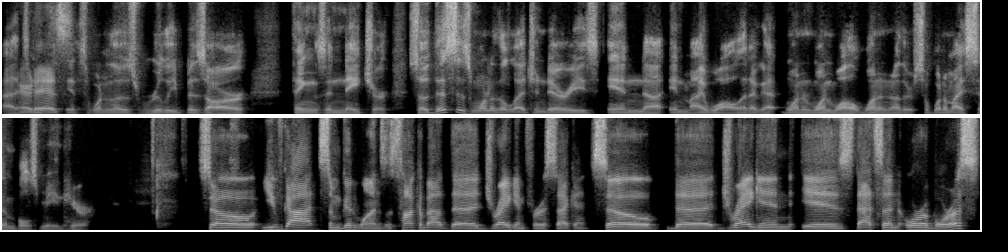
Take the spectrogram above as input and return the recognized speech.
Uh, there it's- It's one of those really bizarre things in nature. So this is one of the legendaries in uh, in my wallet. I've got one in one wallet, one in another. So what do my symbols mean here? So you've got some good ones. Let's talk about the dragon for a second. So the dragon is that's an Ouroboros,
